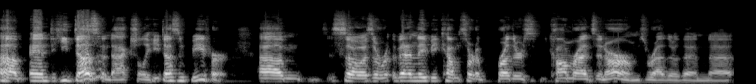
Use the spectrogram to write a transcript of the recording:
um, and he doesn't actually. He doesn't beat her. Um, so as a and they become sort of brothers, comrades in arms rather than uh,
